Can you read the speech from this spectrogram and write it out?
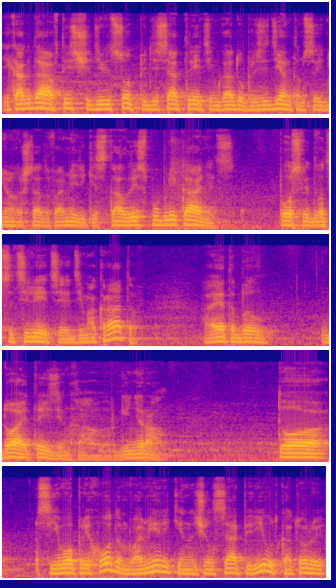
И когда в 1953 году президентом Соединенных Штатов Америки стал республиканец после 20-летия демократов, а это был Дуайт Эйзенхауэр, генерал, то с его приходом в Америке начался период, который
